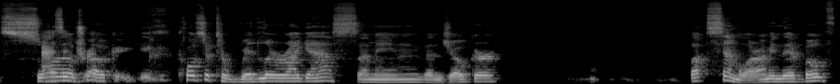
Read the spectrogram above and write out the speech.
Sort Acid of trip? okay, closer to Riddler, I guess. I mean, than Joker, but similar. I mean, they're both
